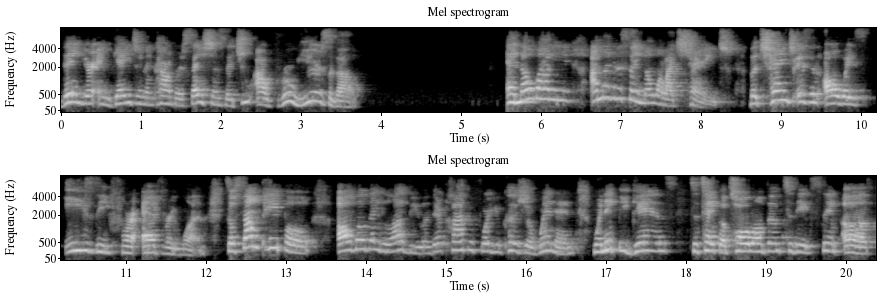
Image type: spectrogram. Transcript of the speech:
then you're engaging in conversations that you outgrew years ago. And nobody, I'm not going to say no one likes change, but change isn't always easy for everyone. So some people, although they love you and they're clapping for you because you're winning, when it begins to take a toll on them to the extent of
